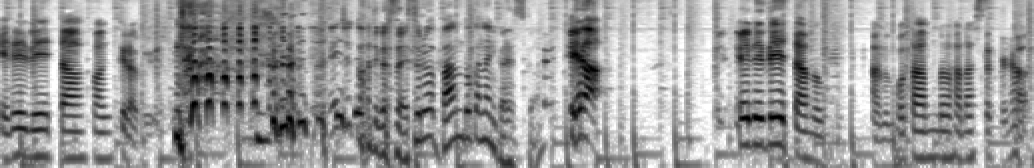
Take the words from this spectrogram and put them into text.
エレベーターファンクラブ。え、ちょっと待ってください。それはバンドか何かですか？いや、エレベーターの、あの、ボタンの話とかが、す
